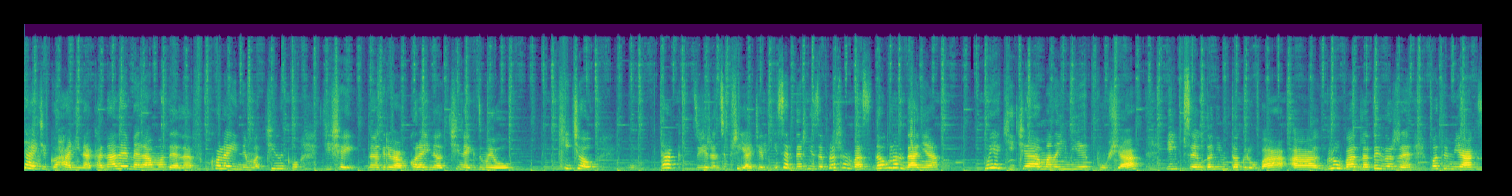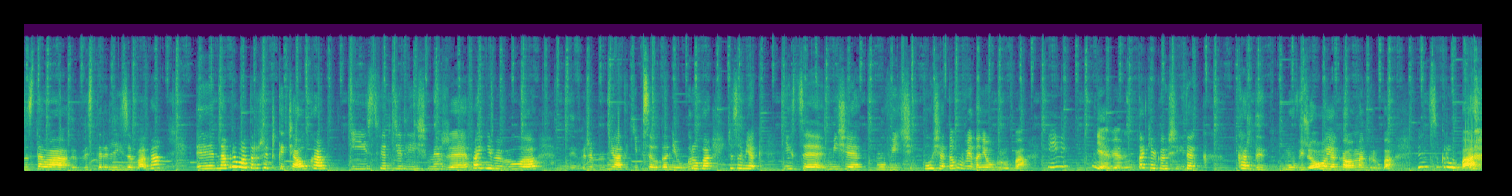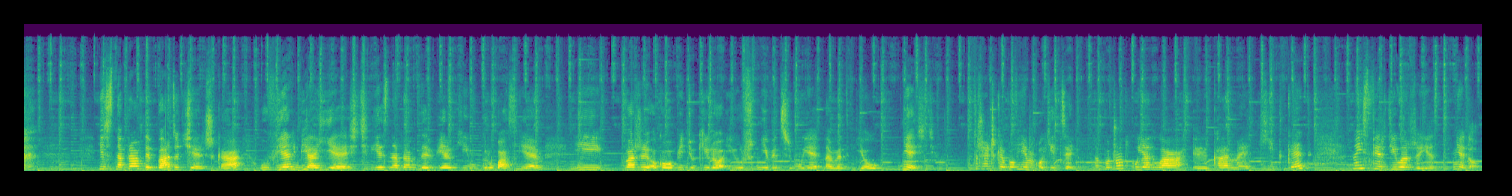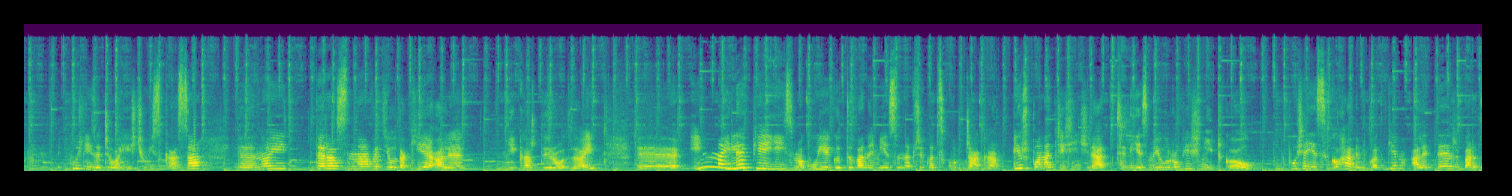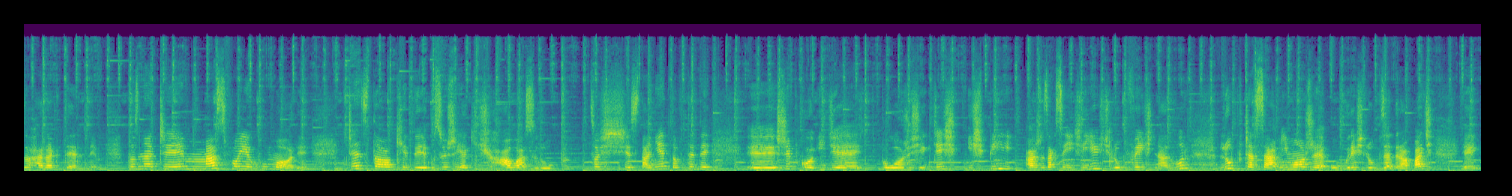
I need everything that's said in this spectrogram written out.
Witajcie kochani na kanale Mela Modela w kolejnym odcinku. Dzisiaj nagrywam kolejny odcinek z moją kicią. Tak, zwierzęcy przyjaciel i serdecznie zapraszam Was do oglądania. Moja kicia ma na imię Pusia, jej pseudonim to Gruba, a Gruba dlatego, że po tym jak została wysterylizowana, yy, nabrała troszeczkę ciałka i stwierdziliśmy, że fajnie by było, żeby miała taki pseudonim Gruba. Czasem jak nie chce mi się mówić Pusia, to mówię na nią Gruba. I nie wiem, tak jakoś i tak każdy mówi, że o jaka ona gruba, więc Gruba. Jest naprawdę bardzo ciężka, uwielbia jeść, jest naprawdę wielkim grubaskiem i waży około 5 kg i już nie wytrzymuje nawet ją nieść. Troszeczkę powiem o jedzeniu. Na początku jadła y, karmę KitKat, no i stwierdziła, że jest niedobra. Później zaczęła jeść Whiskasa, y, no i teraz nawet ją tak je, ale nie każdy rodzaj. E, I najlepiej jej smakuje gotowane mięso na przykład z kurczaka. Już ponad 10 lat, czyli jest moją rówieśniczką. Pusia jest kochanym kotkiem, ale też bardzo charakternym. To znaczy ma swoje humory. Często kiedy usłyszy jakiś hałas lub coś się stanie, to wtedy y, szybko idzie, położy się gdzieś i śpi, aż zachce jej się jeść lub wyjść na dwór, lub czasami może ugryźć lub zadrapać, y,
